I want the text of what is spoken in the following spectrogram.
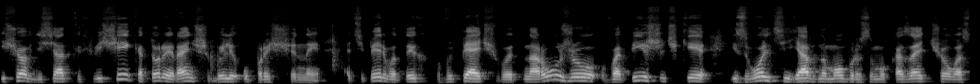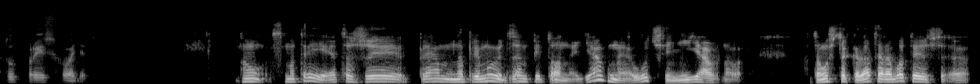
еще в десятках вещей, которые раньше были упрощены, а теперь вот их выпячивают наружу, в опишечке, извольте явным образом указать, что у вас тут происходит. Ну, смотри, это же прям напрямую дзен питона. Явное лучше неявного. Потому что когда ты работаешь э,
